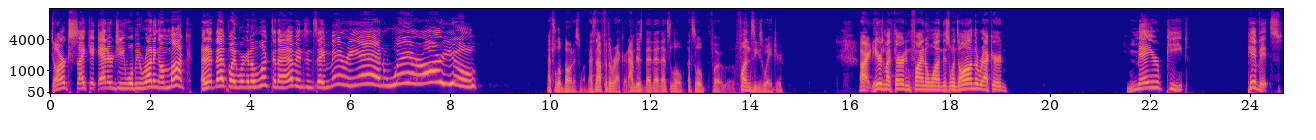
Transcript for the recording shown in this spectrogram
Dark psychic energy will be running amok. And at that point, we're going to look to the heavens and say, Marianne, where are you? That's a little bonus one. That's not for the record. I'm just that, that that's a little that's a little for funsies wager. All right, here's my third and final one. This one's on the record. Mayor Pete pivots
